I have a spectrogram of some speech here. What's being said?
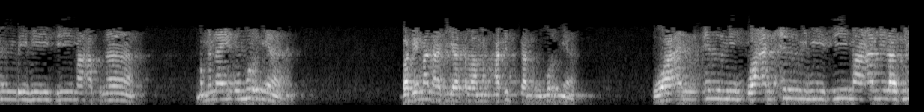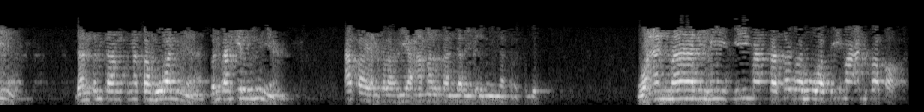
umrihi fi ma'afna. Mengenai umurnya. Bagaimana dia telah menghabiskan umurnya وعن علمه وعن علمه فيما عمل فيه dan tentang pengetahuannya, tentang ilmunya. Apa yang telah dia amalkan dari ilmunya tersebut. Wa an malihi fima kasabahu wa fima anfaqa.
